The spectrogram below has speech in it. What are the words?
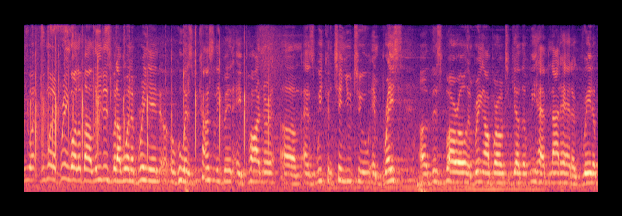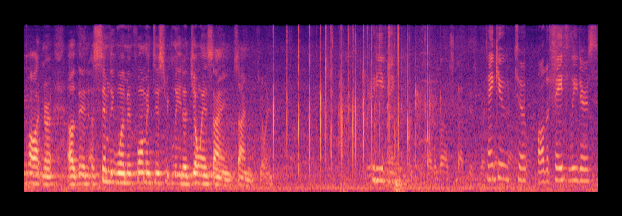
We want, we want to bring all of our leaders, but I want to bring in uh, who has constantly been a partner um, as we continue to embrace uh, this borough and bring our borough together. We have not had a greater partner uh, than Assemblywoman, former District Leader Joanne Simon. Simon. Joanne. Good evening. Thank you to all the faith leaders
